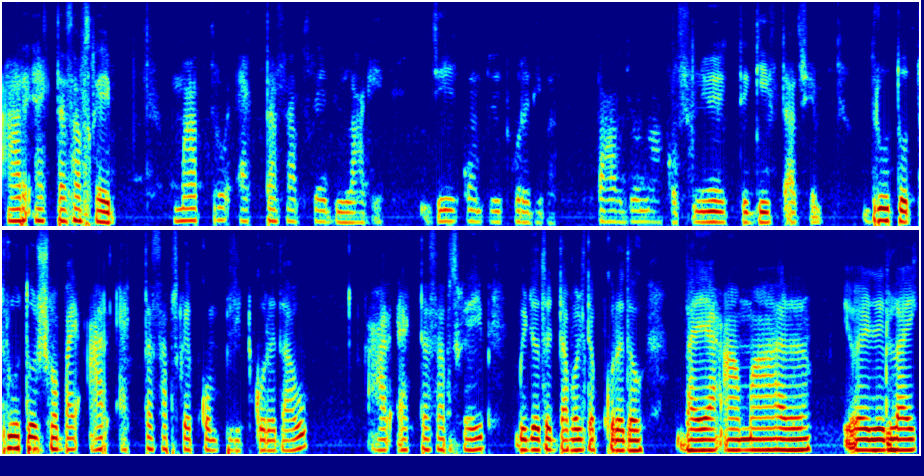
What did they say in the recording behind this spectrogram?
আর একটা সাবস্ক্রাইব মাত্র একটা সাবস্ক্রাইব লাগে। যে কমপ্লিট করে দিবা। তার জন্য আকর্ষণীয় একটি গিফট আছে। দ্রুত দ্রুত সবাই আর একটা সাবস্ক্রাইব কমপ্লিট করে দাও। আর একটা সাবস্ক্রাইব ভিডিওতে ডাবল ট্যাপ করে দাও। ভাইয়া, আমার ইউআইডি লাইক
